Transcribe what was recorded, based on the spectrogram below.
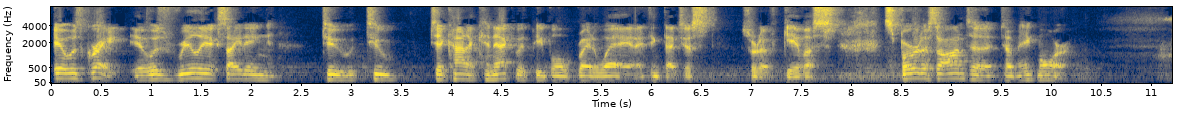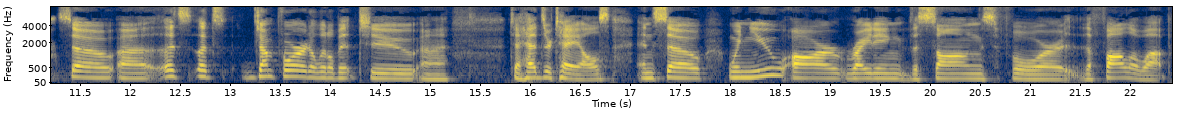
it was great. It was really exciting to to to kind of connect with people right away, and I think that just sort of gave us spurred us on to to make more. So uh, let's let's jump forward a little bit to uh, to heads or tails. And so when you are writing the songs for the follow up,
